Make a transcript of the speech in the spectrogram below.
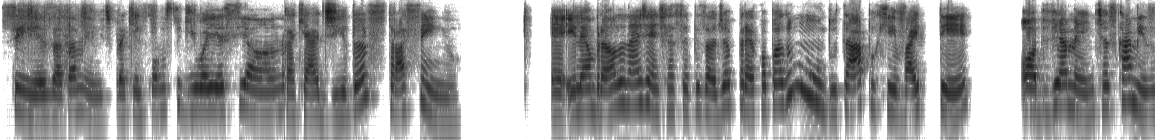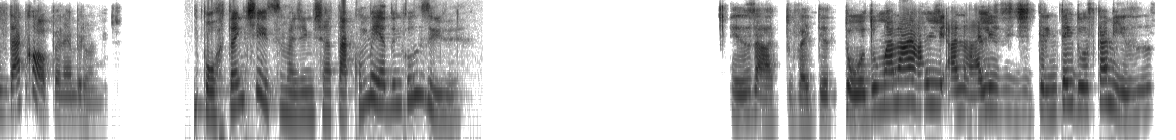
Sim, exatamente. Para quem conseguiu aí esse ano, aqui é Adidas, tracinho. É, e lembrando, né, gente, que esse episódio é pré-Copa do Mundo, tá? Porque vai ter, obviamente, as camisas da Copa, né, Bruno? Importantíssima, a gente já tá com medo, inclusive. Exato, vai ter toda uma análise de 32 camisas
